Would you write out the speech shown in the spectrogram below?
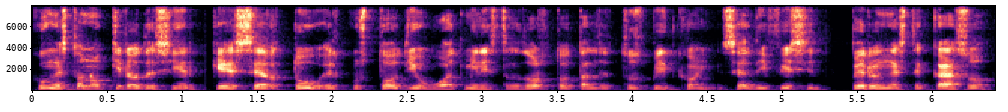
Con esto no quiero decir que ser tú el custodio o administrador total de tus Bitcoin sea difícil, pero en este caso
